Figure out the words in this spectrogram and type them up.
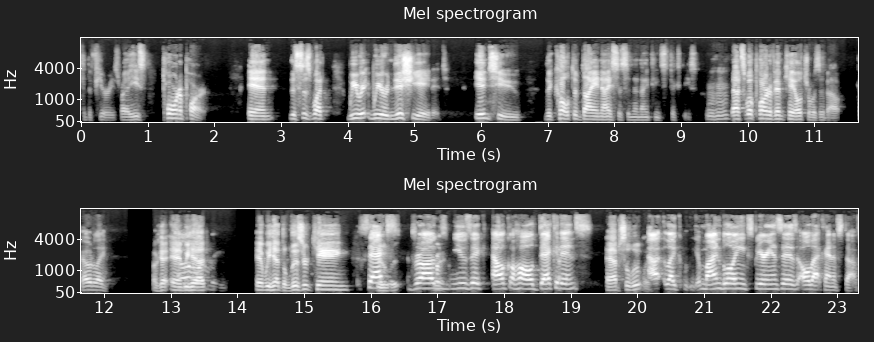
to, the Furies. Right, he's torn apart, and this is what we were we were initiated into the cult of Dionysus in the 1960s. hmm That's what part of MK Ultra was about. Totally. Okay, and we had and we had the Lizard King. sex, drugs, music, alcohol, decadence, Absolutely, uh, like mind blowing experiences, all that kind of stuff.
